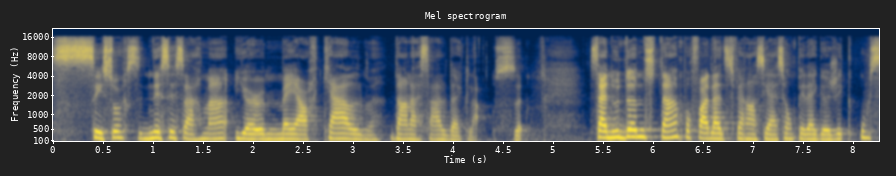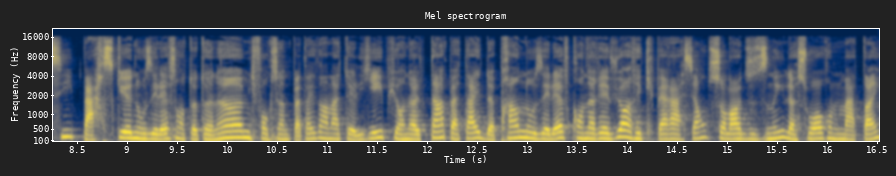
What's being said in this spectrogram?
c'est sûr que nécessairement, il y a un meilleur calme dans la salle de classe. Ça nous donne du temps pour faire de la différenciation pédagogique aussi parce que nos élèves sont autonomes, ils fonctionnent peut-être en atelier, puis on a le temps peut-être de prendre nos élèves qu'on aurait vus en récupération sur l'heure du dîner, le soir ou le matin,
